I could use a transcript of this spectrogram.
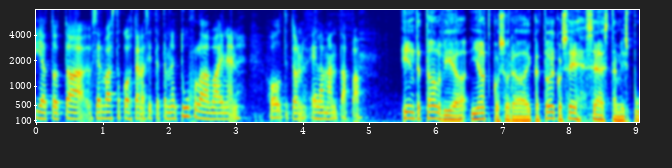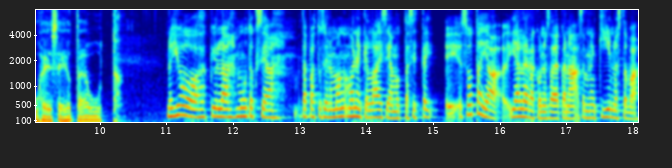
ja tota, sen vastakohtana sitten tämmöinen tuhlaavainen, holtiton elämäntapa. Entä talvi- ja jatkosodan aika, toiko se säästämispuheeseen jotain uutta? No joo, kyllä muutoksia tapahtui siinä monenkinlaisia, mutta sitten sota- ja jälleenrakennusaikana semmoinen kiinnostava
